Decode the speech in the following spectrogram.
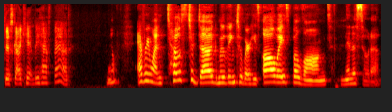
This guy can't be half bad. Nope. Everyone toast to Doug moving to where he's always belonged, Minnesota.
